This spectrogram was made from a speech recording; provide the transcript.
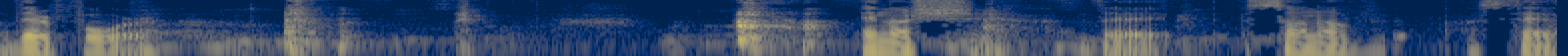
Therefore, Enosh, the son of Seth,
